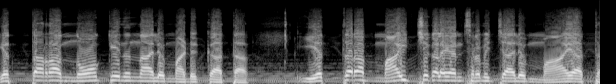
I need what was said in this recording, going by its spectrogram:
എത്ര നോക്കി നിന്നാലും മടുക്കാത്ത എത്ര മായ്ച്ചു കളയാൻ ശ്രമിച്ചാലും മായാത്ത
